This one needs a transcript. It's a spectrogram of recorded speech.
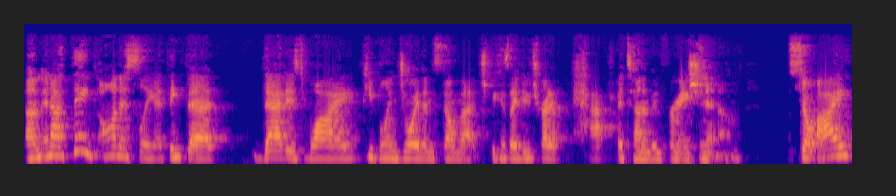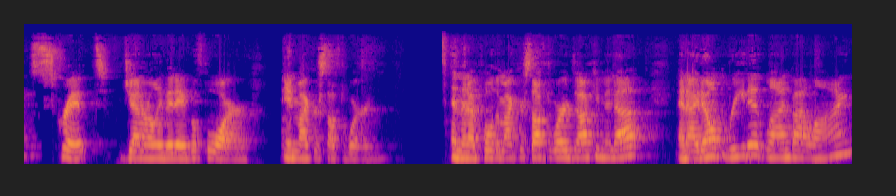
Um, and I think, honestly, I think that that is why people enjoy them so much because I do try to pack a ton of information in them. So I script generally the day before in Microsoft Word. And then I pull the Microsoft Word document up and I don't read it line by line.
